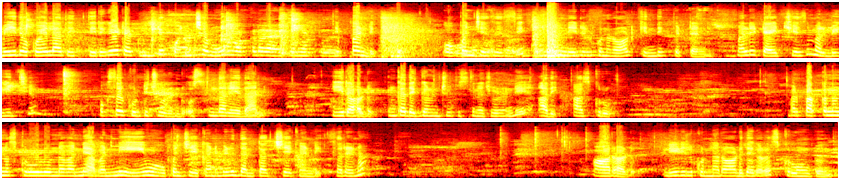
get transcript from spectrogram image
మీది ఒకవేళ అది తిరిగేటట్టు ఉంటే కొంచెము తిప్పండి. ఓపెన్ చేసేసి కొంచెం నీటిల్కున్న రాడ్ కిందికి పెట్టండి. మళ్ళీ టైట్ చేసి మళ్ళీ బిగించి ఒకసారి కుట్టి చూడండి వస్తుందా లేదా అని. ఈ రాడ్ ఇంకా దగ్గర నుంచి చూపిస్తున్నా చూడండి అది ఆ స్క్రూ. మరి పక్కన ఉన్న స్క్రూలు ఉన్నవన్నీ అవన్నీ ఏం ఓపెన్ చేయకండి మీరు దాన్ని టచ్ చేయకండి సరేనా? ఆ రాడ్ నీడిల్కున్న రాడ్ దగ్గర స్క్రూ ఉంటుంది.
